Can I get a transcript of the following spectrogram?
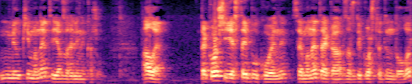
мілкі монети я взагалі не кажу. Але також є стейблкоїни, це монета, яка завжди коштує 1 долар.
